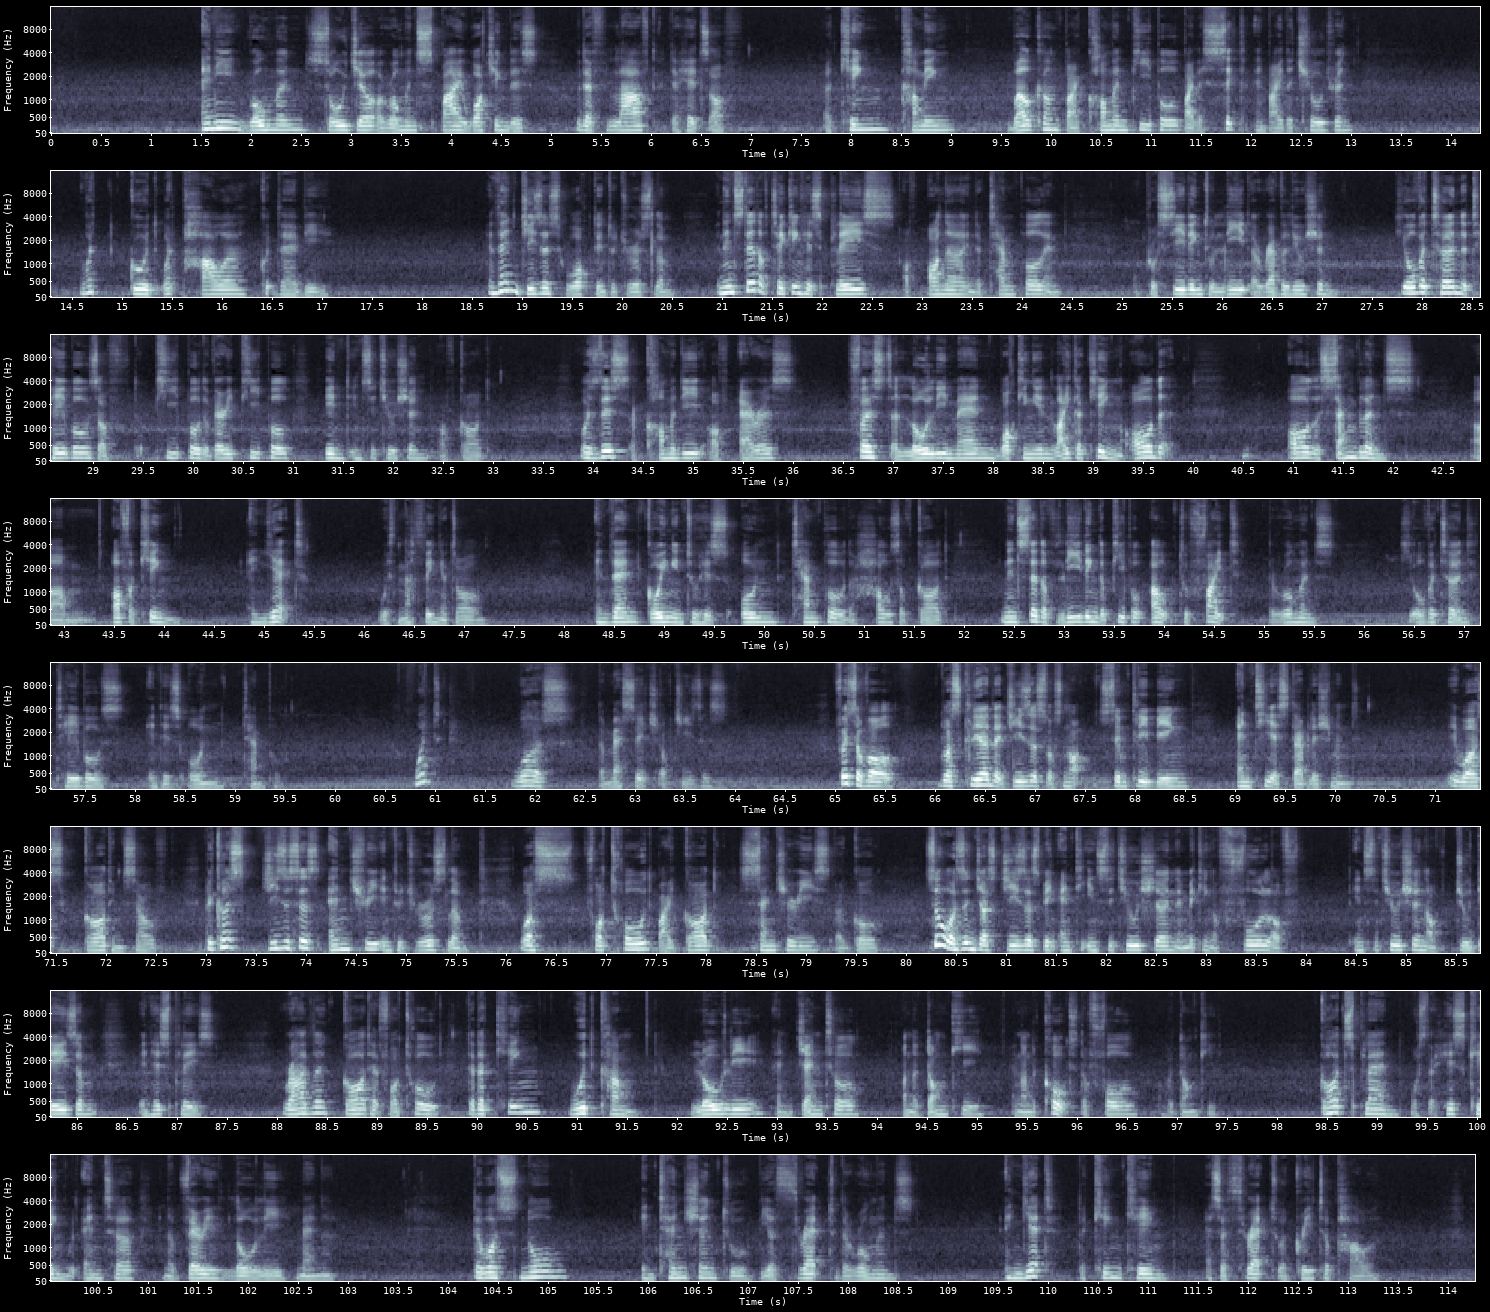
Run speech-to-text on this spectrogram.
Any Roman soldier or Roman spy watching this would have laughed their heads off. A king coming, welcomed by common people, by the sick and by the children. What good, what power could there be? And then Jesus walked into Jerusalem, and instead of taking his place of honor in the temple and proceeding to lead a revolution, he overturned the tables of the people, the very people in the institution of God. Was this a comedy of errors? First, a lowly man walking in like a king, all the, all the semblance um, of a king, and yet with nothing at all. And then going into his own temple, the house of God, and instead of leading the people out to fight the Romans, he overturned tables in his own temple. What was the message of Jesus? First of all, it was clear that Jesus was not simply being anti establishment, it was God Himself. Because Jesus' entry into Jerusalem was foretold by God centuries ago. So it wasn't just Jesus being anti institution and making a fool of institution of Judaism in his place. Rather, God had foretold that a king would come, lowly and gentle, on a donkey, and on the coat, the foal of a donkey. God's plan was that his king would enter in a very lowly manner. There was no intention to be a threat to the Romans, and yet the king came as a threat to a greater power.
